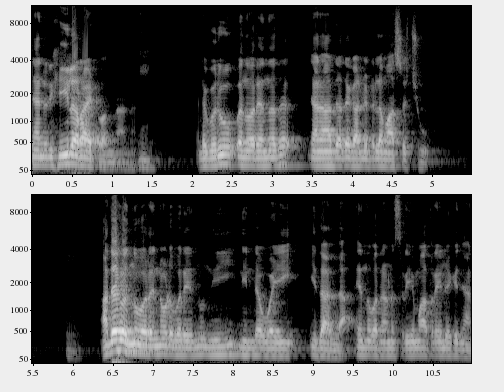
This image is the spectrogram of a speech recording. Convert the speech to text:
ഞാനൊരു ഹീലറായിട്ട് വന്നതാണ്. എന്റെ ഗുരു എന്ന് പറയുന്നത് ഞാൻ ആദ്യത്തെ കണ്ടിട്ടുള്ള മാസ്റ്റർ ചു. അദ്ദേഹം എന്ന് പറ എന്നോട് പറയുന്നു നീ നിന്റെ വഴി ഇതല്ല എന്ന് പറഞ്ഞാണ് ശ്രീമാത്രയിലേക്ക് ഞാൻ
